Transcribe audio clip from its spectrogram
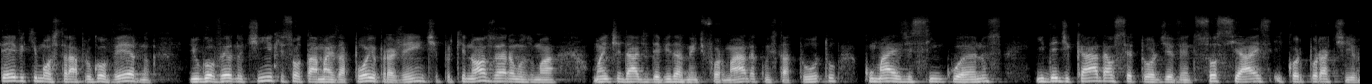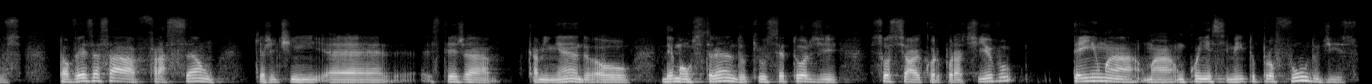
teve que mostrar para o governo e o governo tinha que soltar mais apoio para a gente, porque nós éramos uma, uma entidade devidamente formada, com estatuto, com mais de cinco anos e dedicada ao setor de eventos sociais e corporativos. Talvez essa fração que a gente é, esteja caminhando ou demonstrando que o setor de social e corporativo tem uma, uma, um conhecimento profundo disso.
